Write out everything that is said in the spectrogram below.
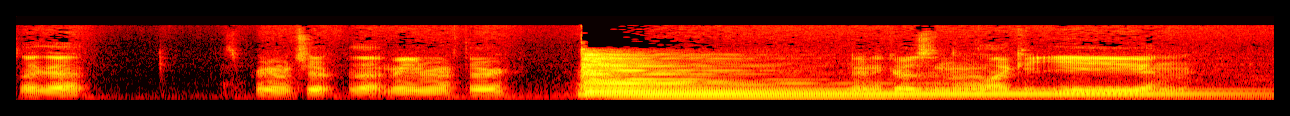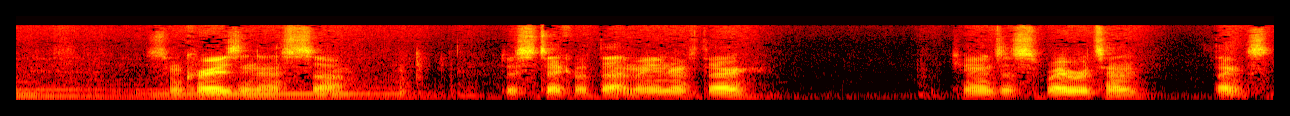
Like that. That's pretty much it for that main riff there. Then it goes into like a E and some craziness, so just stick with that main riff there. Kansas Wayward Son. Thanks.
